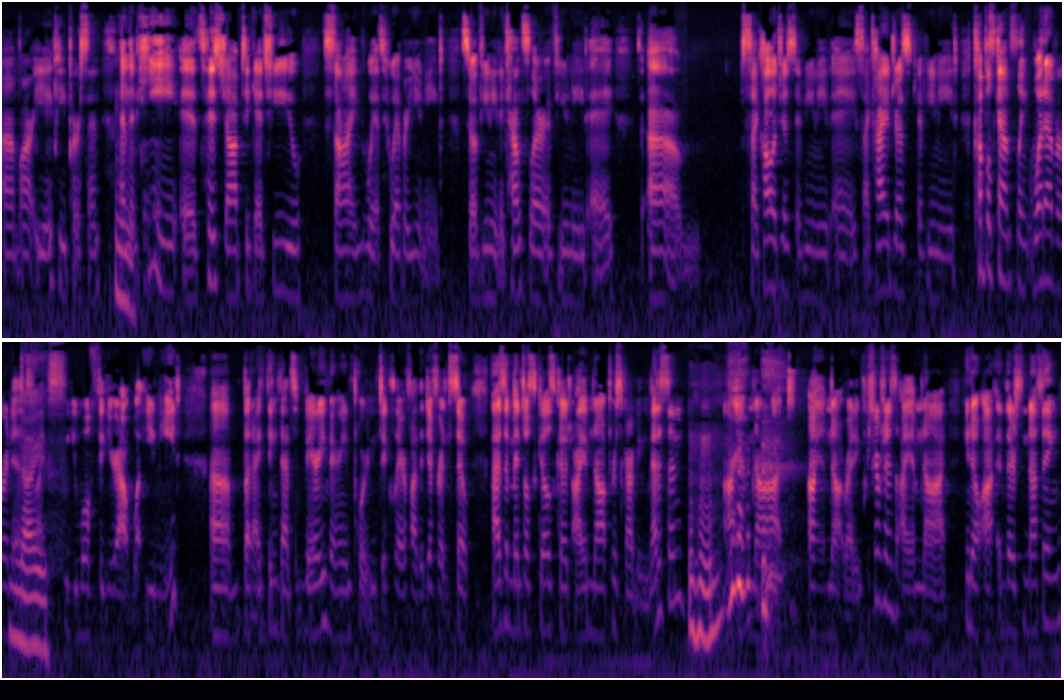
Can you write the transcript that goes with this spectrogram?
um, our EAP person. Mm-hmm. And then he, it's his job to get you signed with whoever you need. So if you need a counselor, if you need a um, psychologist, if you need a psychiatrist, if you need couples counseling, whatever it is, nice. like, we will figure out what you need. Um, but I think that's very, very important to clarify the difference. So, as a mental skills coach, I am not prescribing medicine. Mm-hmm. I am not. I am not writing prescriptions. I am not. You know, I, there's nothing,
